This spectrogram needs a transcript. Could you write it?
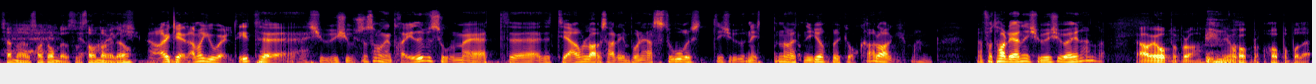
Kjenner jeg snakker om det, så savner vi det òg. Ja, jeg gleder meg jo veldig til 2020-sesongen, tredjedivisjon, med et, eh, et Jerv-lag som hadde imponert stort i 2019, og et nyopprykk Åkra-lag. Men vi får ta det igjen i 2021, Endre. Ja, vi håper på det. Vi håper. Håper, på det.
